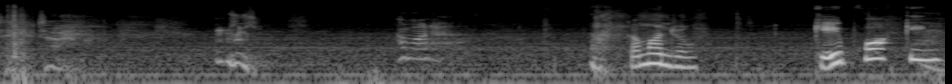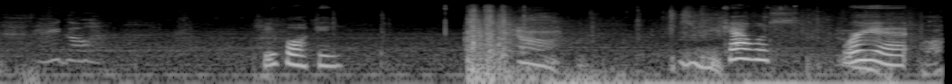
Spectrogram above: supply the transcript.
Take your time. Come on. Come on, Joel. Keep walking. There you go. Keep walking. Callus, where you at? Oh,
